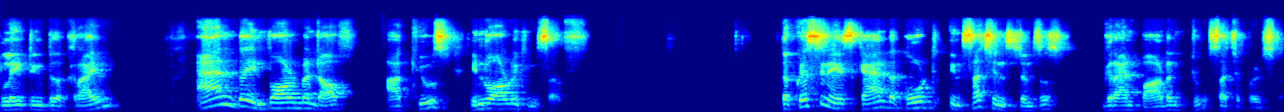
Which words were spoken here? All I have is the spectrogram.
relating to the crime and the involvement of accused involving himself. The question is, can the court in such instances grant pardon to such a person?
